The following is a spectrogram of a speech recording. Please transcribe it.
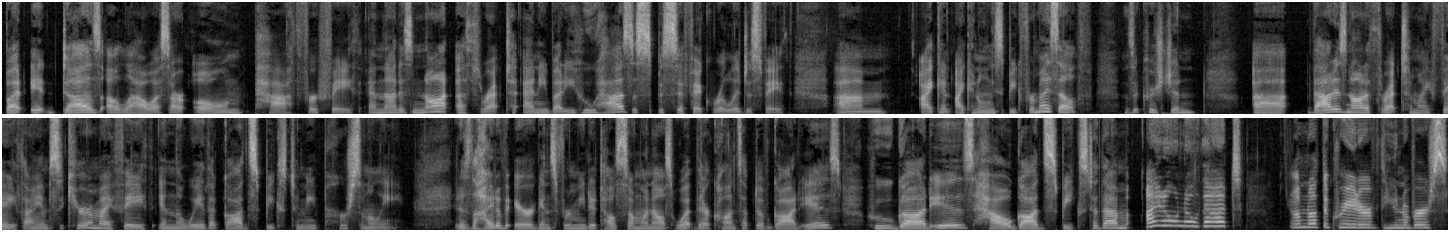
But it does allow us our own path for faith. And that is not a threat to anybody who has a specific religious faith. Um, I can I can only speak for myself as a Christian. Uh, that is not a threat to my faith. I am secure in my faith in the way that God speaks to me personally. It is the height of arrogance for me to tell someone else what their concept of God is, who God is, how God speaks to them. I don't know that. I'm not the creator of the universe.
